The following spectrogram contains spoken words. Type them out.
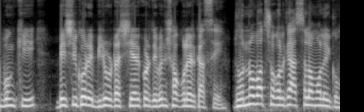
এবং কি বেশি করে ভিডিওটা শেয়ার করে দেবেন সকলের কাছে। ধন্যবাদ সকলকে, আসসালামু আলাইকুম।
